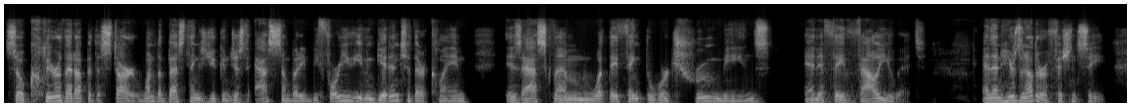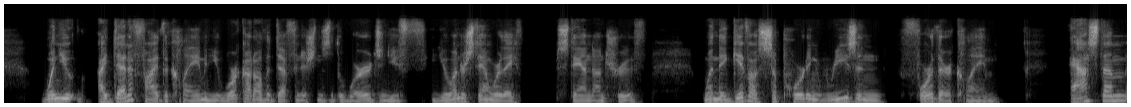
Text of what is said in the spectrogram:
So clear that up at the start. One of the best things you can just ask somebody before you even get into their claim is ask them what they think the word true means and if they value it. And then here's another efficiency. When you identify the claim and you work out all the definitions of the words and you you understand where they stand on truth, when they give a supporting reason for their claim, ask them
